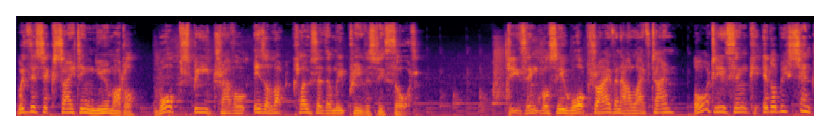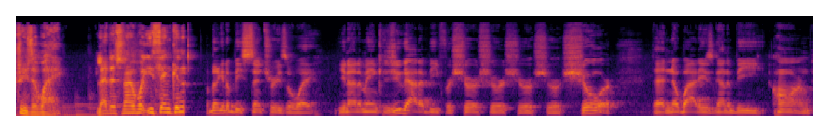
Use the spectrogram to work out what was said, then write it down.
with this exciting new model, warp speed travel is a lot closer than we previously thought. Do you think we'll see warp drive in our lifetime? Or do you think it'll be centuries away? Let us know what you think in I think it'll be centuries away. You know what I mean? Because you got to be for sure, sure, sure, sure, sure that nobody's going to be harmed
